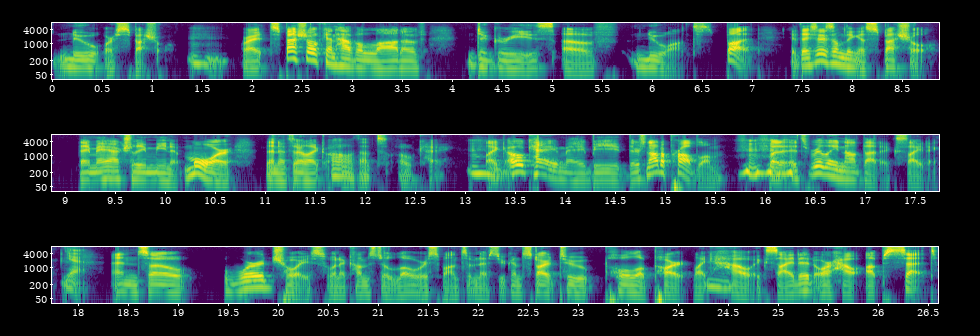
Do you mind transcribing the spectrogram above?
new or special, mm-hmm. right? Special can have a lot of degrees of nuance, but if they say something is special, they may actually mean it more than if they're like, oh, that's okay. Mm-hmm. Like, okay, maybe there's not a problem, but it's really not that exciting. Yeah. And so, word choice when it comes to low responsiveness, you can start to pull apart like mm-hmm. how excited or how upset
